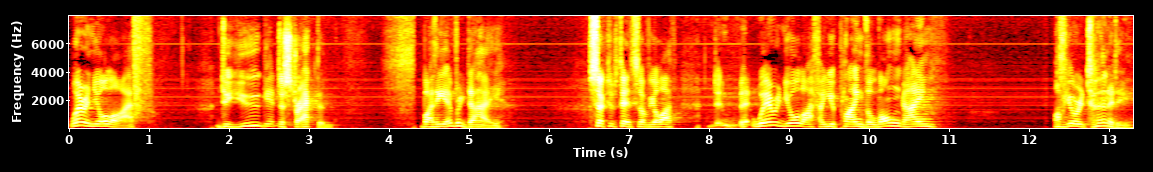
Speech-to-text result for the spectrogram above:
Where in your life do you get distracted by the everyday circumstances of your life? Where in your life are you playing the long game of your eternity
